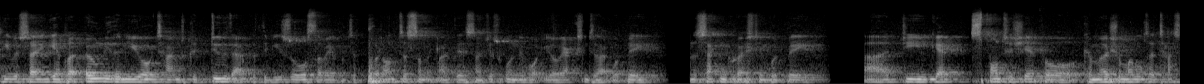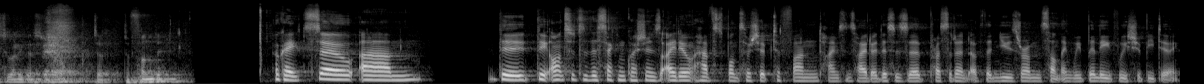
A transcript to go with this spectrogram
he was saying, yeah, but only the New York Times could do that with the resource they're able to put onto something like this. And I just wondered what your reaction to that would be. And the second question would be, uh, do you get sponsorship or commercial models attached to any of this as well to, to fund it? Okay, so um, the, the answer to the second question is I don't have sponsorship to fund Times Insider. This is a precedent of the newsroom, something we believe we should be doing.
